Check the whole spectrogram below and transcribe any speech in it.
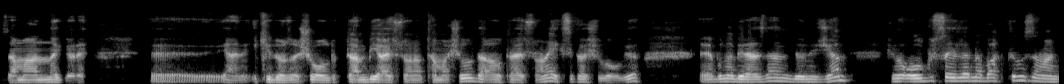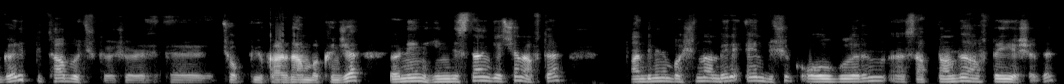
zamanına göre e, yani iki doz aşı olduktan bir ay sonra tam aşılı da 6 ay sonra eksik aşılı oluyor. E, buna birazdan döneceğim. Şimdi olgu sayılarına baktığımız zaman garip bir tablo çıkıyor şöyle e, çok yukarıdan bakınca. Örneğin Hindistan geçen hafta pandeminin başından beri en düşük olguların e, saptandığı haftayı yaşadı.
